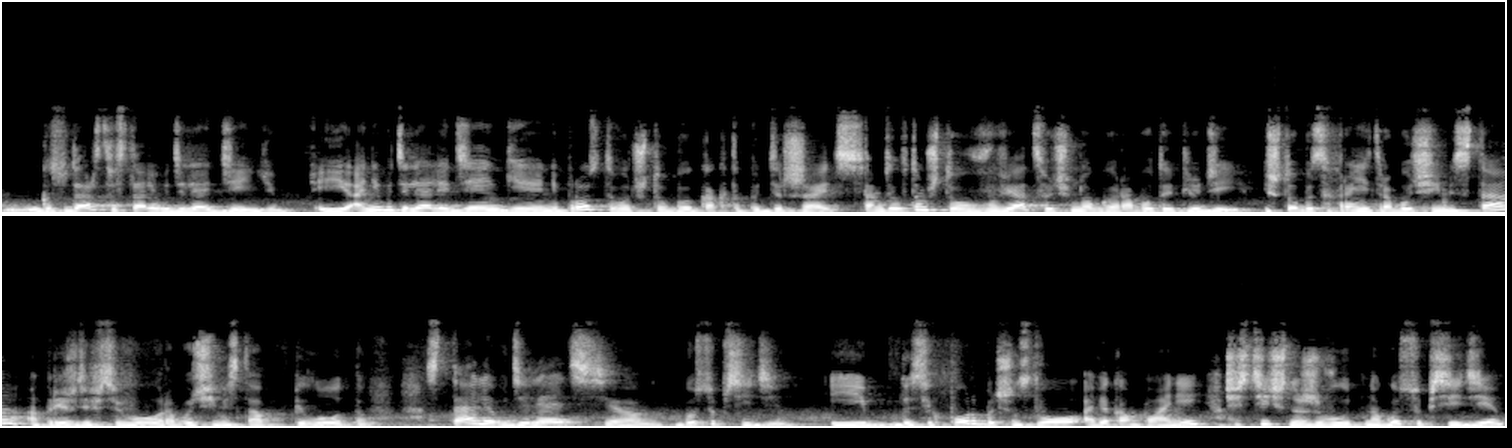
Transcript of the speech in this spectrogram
государства стали выделять деньги. И они выделяли деньги не просто просто вот чтобы как-то поддержать. Там дело в том, что в авиации очень много работает людей. И чтобы сохранить рабочие места, а прежде всего рабочие места пилотов, стали выделять э, госсубсидии. И до сих пор большинство авиакомпаний частично живут на госсубсидии.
